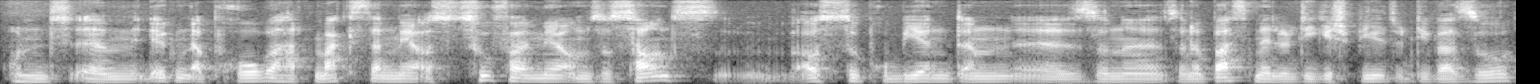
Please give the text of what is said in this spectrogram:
Und ähm, in irgendeiner Probe hat Max dann mehr aus Zufall, mehr um so Sounds auszuprobieren, dann äh, so eine, so eine Bassmelodie gespielt und die war so,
